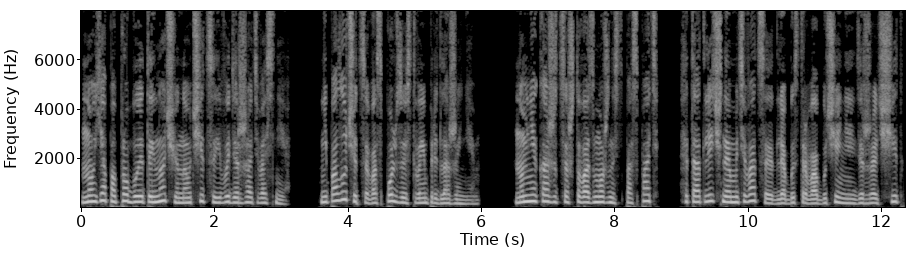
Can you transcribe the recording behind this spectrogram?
Но я попробую этой ночью научиться его держать во сне. Не получится, воспользуюсь твоим предложением. Но мне кажется, что возможность поспать Это отличная мотивация для быстрого обучения держать щит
